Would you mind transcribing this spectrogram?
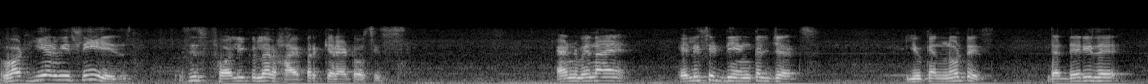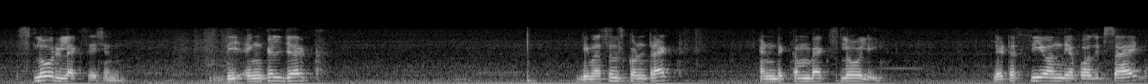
What here we see is this is follicular hyperkeratosis and when I elicit the ankle jerks you can notice that there is a slow relaxation. The ankle jerk, the muscles contract and they come back slowly. Let us see on the opposite side.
